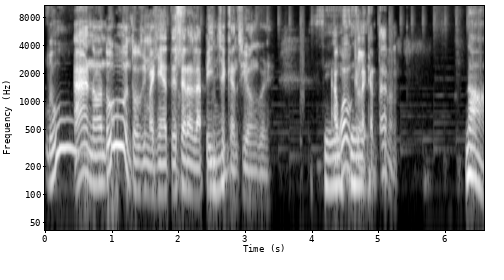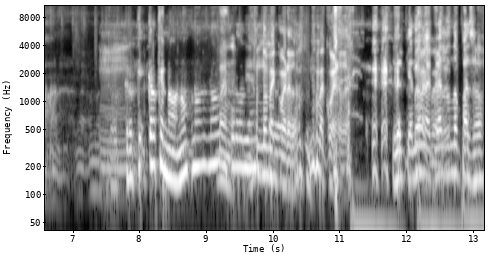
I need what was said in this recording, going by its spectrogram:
Uh, Ah, no, no, entonces imagínate, esa era la pinche Ujú. canción, güey. Sí, A huevo que la cantaron. No, no, no, no, Mm. creo, que, creo que no, no, no, no Bueno, recuerdo bien. No me acuerdo, no me acuerdo. Lo que no, No me me acuerdo acuerdo. no pasó.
